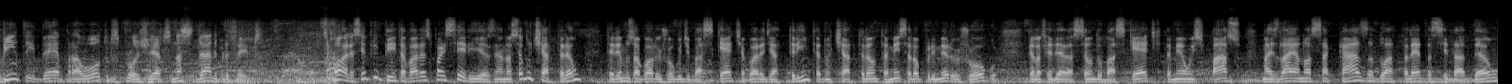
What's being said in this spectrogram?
pinta ideia para outros projetos na cidade, prefeito? Olha, sempre pinta várias parcerias, né? Nós temos o Teatrão, teremos agora o jogo de basquete, agora dia 30 no Teatrão também, será o primeiro jogo pela Federação do Basquete, que também é um espaço, mas lá é a nossa casa do atleta cidadão,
